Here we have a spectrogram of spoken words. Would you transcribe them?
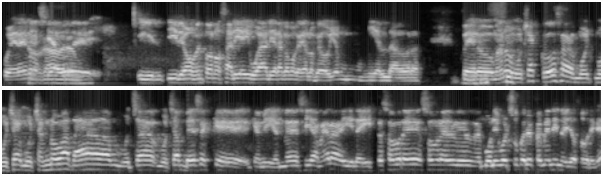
fue demasiado cabrón. de... Y, y de momento no salía igual y era como que ya lo quedó bien mierda ahora. Pero, mano, muchas cosas, mu- muchas, muchas novatadas, muchas, muchas veces que, que Miguel me decía, mira, y leíste sobre, sobre el voleibol superior femenino, y yo, ¿sobre qué?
